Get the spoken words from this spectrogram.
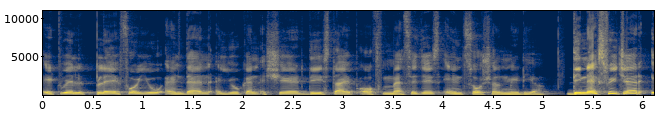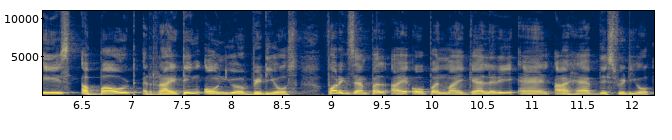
it will play for you and then you can share these type of messages in social media. The next feature is about writing on your videos. For example, I open my gallery and I have this video.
